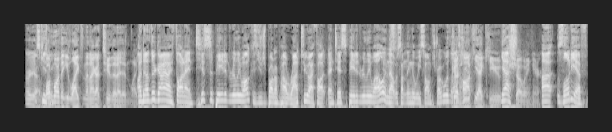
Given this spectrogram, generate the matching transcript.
or yeah, Excuse one me. more that you liked, and then I got two that I didn't like. Another guy I thought anticipated really well because you just brought up how Räty I thought anticipated really well, and that was something that we saw him struggle with. good last year. hockey IQ Yes. showing here. Uh, Zlodeyev.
